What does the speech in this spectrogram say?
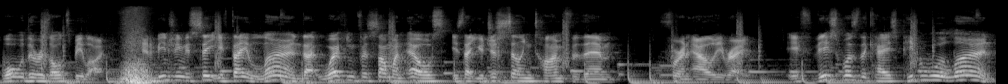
What would the results be like? And it'd be interesting to see if they learn that working for someone else is that you're just selling time for them for an hourly rate. If this was the case, people will learn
